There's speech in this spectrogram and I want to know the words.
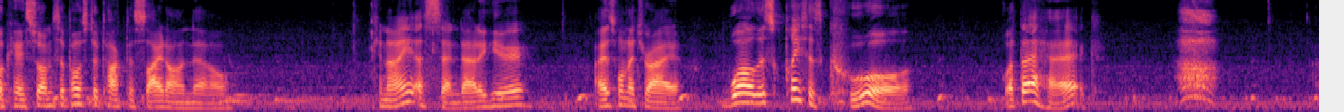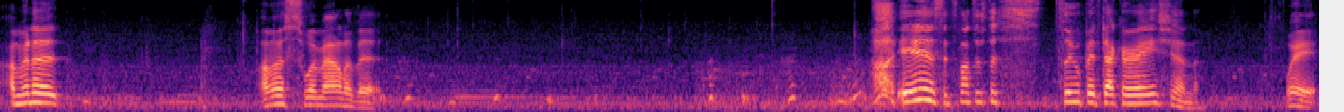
Okay, so I'm supposed to talk to Sidon now. Can I ascend out of here? I just want to try. Whoa, this place is cool. What the heck? I'm gonna... I'm gonna swim out of it. it is! It's not just a stupid decoration. Wait.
